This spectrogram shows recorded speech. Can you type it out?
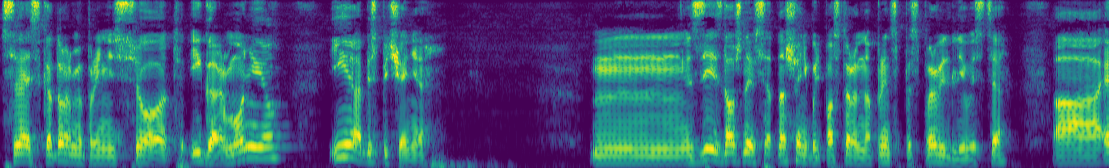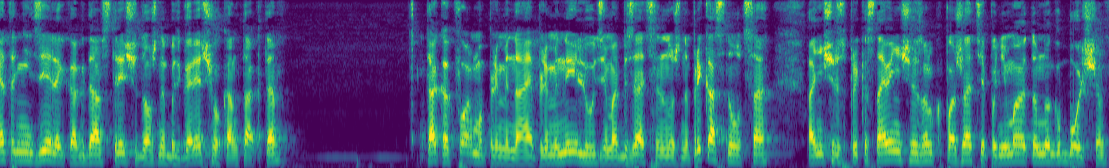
связь с которыми принесет и гармонию, и обеспечение. Здесь должны все отношения быть построены на принципе справедливости. А, это неделя, когда встречи должны быть горячего контакта. Так как форма племенная, племенные людям обязательно нужно прикоснуться. Они через прикосновение, через рукопожатие понимают намного больше,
